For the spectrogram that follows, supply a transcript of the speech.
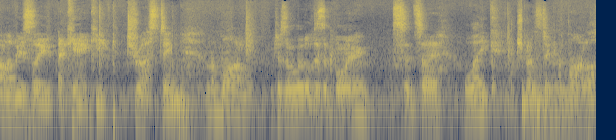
Obviously, I can't keep trusting the model, which is a little disappointing since I like trusting the model.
